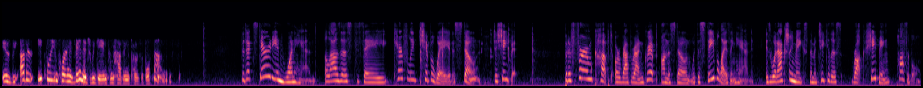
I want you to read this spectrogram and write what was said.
is the other equally important advantage we gain from having opposable thumbs. The dexterity in one hand allows us to, say, carefully chip away at a stone to shape it. But a firm, cupped, or wraparound grip on the stone with a stabilizing hand is what actually makes the meticulous rock shaping possible.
